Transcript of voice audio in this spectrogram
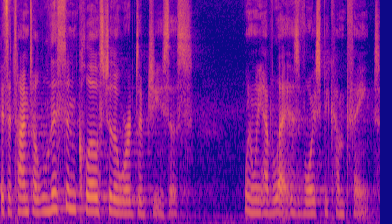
It's a time to listen close to the words of Jesus when we have let his voice become faint.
